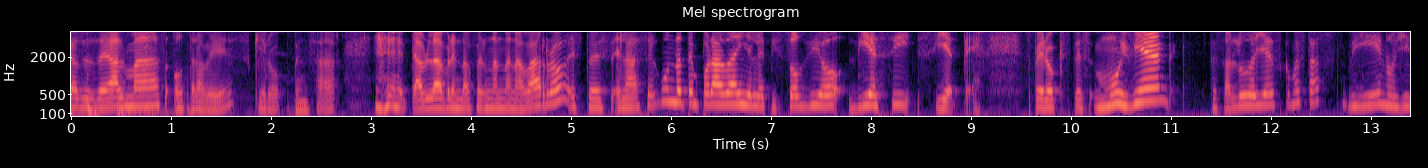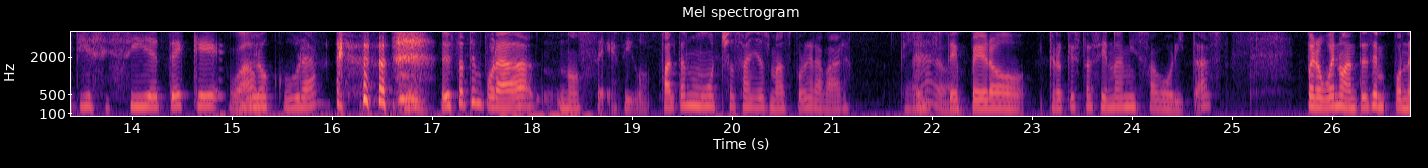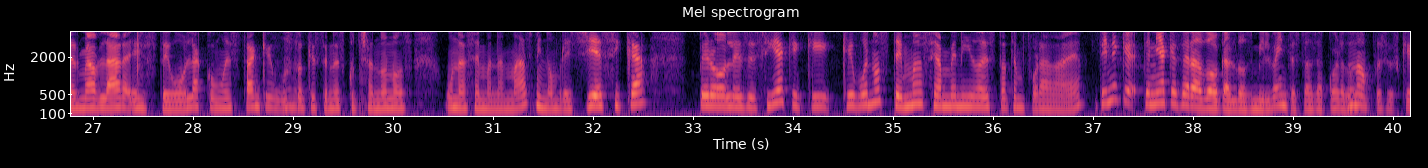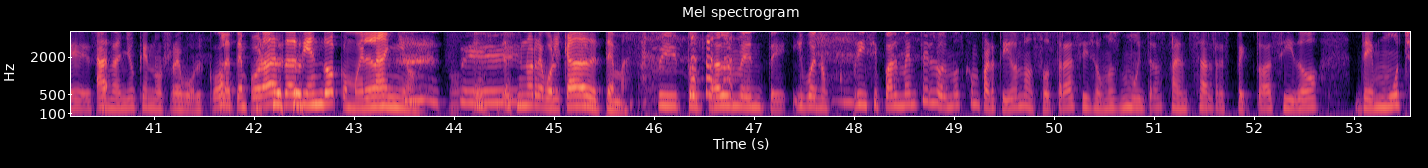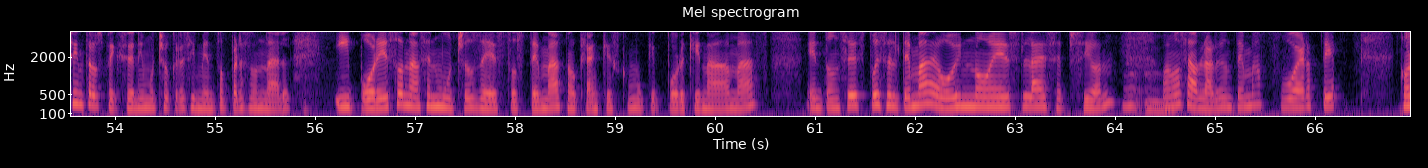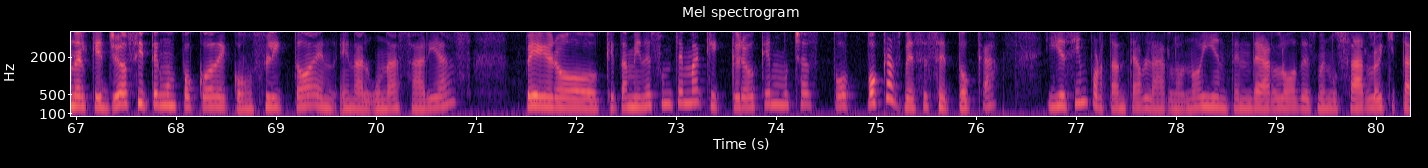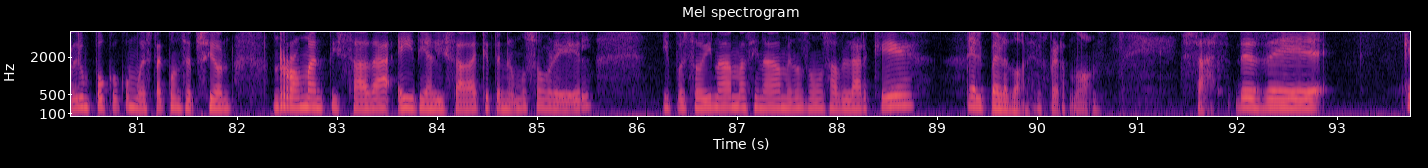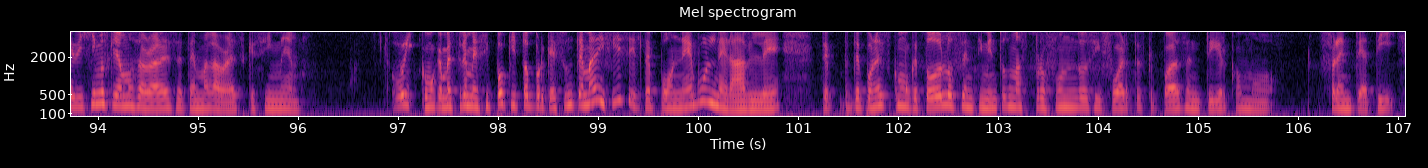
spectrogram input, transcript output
podcast Desde Almas. Otra vez, quiero pensar. Te habla Brenda Fernanda Navarro. Esta es la segunda temporada y el episodio 17. Espero que estés muy bien. Te saludo, Jess. ¿Cómo estás? Bien, oye, 17, qué locura. Esta temporada, no sé, digo, faltan muchos años más por grabar. Claro. Este, pero creo que está siendo de mis favoritas. Pero bueno, antes de ponerme a hablar, este, hola, ¿cómo están? Qué gusto que estén escuchándonos una semana más. Mi nombre es Jessica. Pero les decía que qué buenos temas se han venido esta temporada, ¿eh? Tiene que, tenía que ser ad hoc al 2020, ¿estás de acuerdo? No, pues es que es un ah, año que nos revolcó. La temporada está siendo como el año. Sí. Es, una revolcada de temas. Sí, totalmente. y bueno, principalmente lo hemos compartido nosotras y somos muy transparentes al respecto. Ha sido de mucha introspección y mucho crecimiento personal y por eso nacen muchos de estos temas, no crean que es como que porque nada más. Entonces, pues el tema de hoy no es la excepción. Vamos a hablar de un tema fuerte con el que yo sí tengo un poco de conflicto en, en algunas áreas, pero que también es un tema que creo que muchas, pocas veces se toca y es importante hablarlo, ¿no? Y entenderlo, desmenuzarlo y quitarle un poco como esta concepción romantizada e idealizada que tenemos sobre él. Y pues hoy nada más y nada menos vamos a hablar que... Del perdón. El perdón. Desde que dijimos que íbamos a hablar de ese tema, la verdad es que sí me... Uy, como que me estremecí poquito porque es un tema difícil, te pone vulnerable, te, te pones como que todos los sentimientos más profundos y fuertes que puedas sentir como frente a ti.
